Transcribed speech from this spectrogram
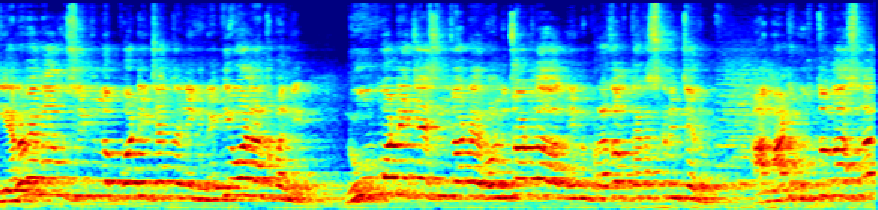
ఈ ఇరవై నాలుగు సీట్లలో పోటీ చేస్తే నీకు నెగ్గివాడు ఎంతమంది? నువ్వు పోటీ చేసిన చోట రెండు చోట్ల నిన్ను ప్రజలు తిరస్కరించారు. ఆ మాట గుర్తుందా అసలు?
